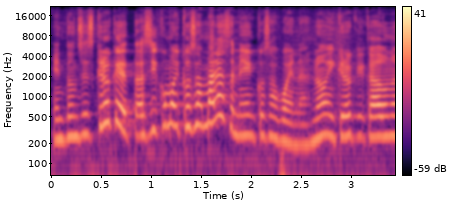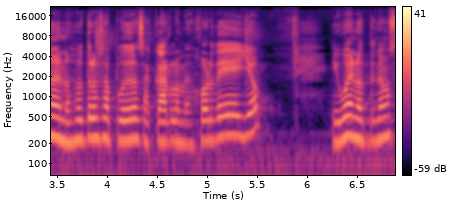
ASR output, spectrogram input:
Entonces creo que así como hay cosas malas, también hay cosas buenas, ¿no? Y creo que cada uno de nosotros ha podido sacar lo mejor de ello. Y bueno, tenemos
